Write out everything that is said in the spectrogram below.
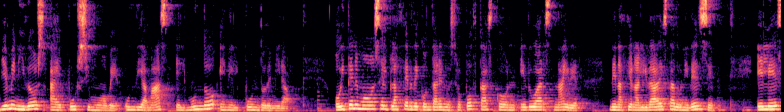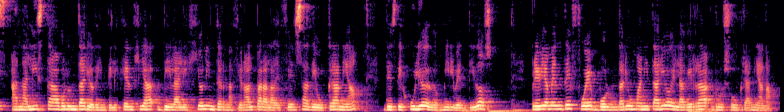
Bienvenidos a Epur si mueve, un día más, el mundo en el punto de mira. Hoy tenemos el placer de contar en nuestro podcast con Edward Snyder, de nacionalidad estadounidense. Él es analista voluntario de inteligencia de la Legión Internacional para la Defensa de Ucrania desde julio de 2022. Previamente fue voluntario humanitario en la guerra ruso-ucraniana.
